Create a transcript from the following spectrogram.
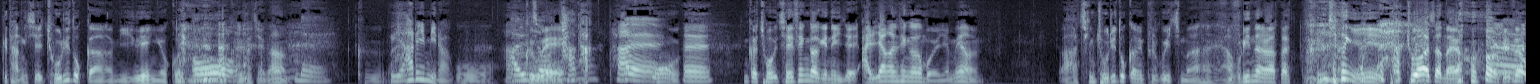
그 당시에 조리독감이 유행이었거든요. 어. 그래서 제가 네. 그 야- 하림이라고 아, 알죠. 그왜 닭. 닭, 닭. 네. 어, 네. 그러니까 저, 제 생각에는 이제 알량한 생각은 뭐였냐면 아, 지금 조리독감이 불고 있지만, 아, 우리나라가 굉장히 닭 좋아하잖아요. 그래서,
